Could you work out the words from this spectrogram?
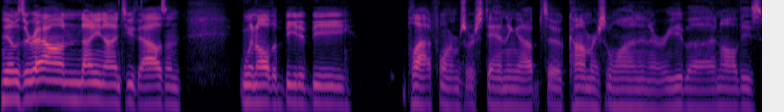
And it was around 99, 2000 when all the B2B platforms were standing up. So Commerce One and Ariba and all these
